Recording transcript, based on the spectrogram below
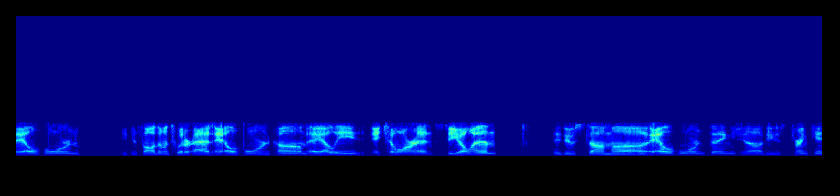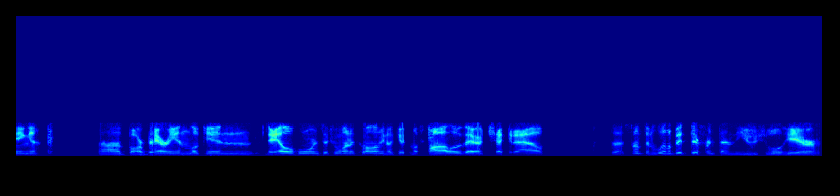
Alehorn. You can follow them on Twitter at alehorncom, A L E H O R N C O M. They do some uh ale things, you know, these drinking uh, barbarian looking ale horns, if you want to call them. You know, give them a follow there, check it out. uh, something a little bit different than the usual here.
